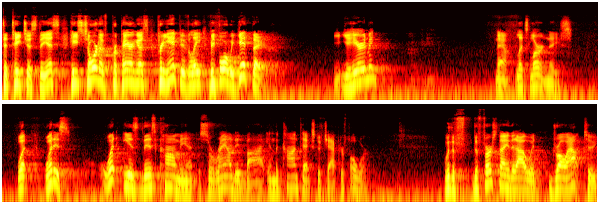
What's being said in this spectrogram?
to teach us this. He's sort of preparing us preemptively before we get there. You hearing me? Now, let's learn these. What, what, is, what is this comment surrounded by in the context of chapter 4? Well, the, the first thing that I would draw out to you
